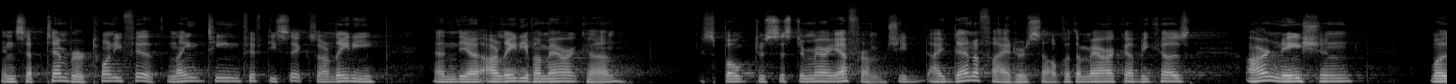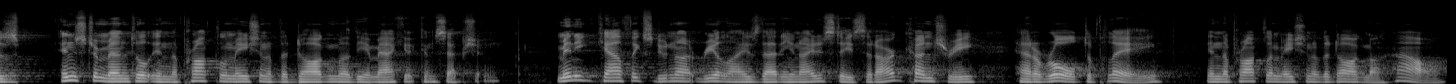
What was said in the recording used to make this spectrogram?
In September 25th, 1956, Our Lady and the, Our Lady of America spoke to Sister Mary Ephrem. She identified herself with America because our nation was instrumental in the proclamation of the dogma of the Immaculate Conception. Many Catholics do not realize that the United States that our country had a role to play in the proclamation of the dogma. How?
